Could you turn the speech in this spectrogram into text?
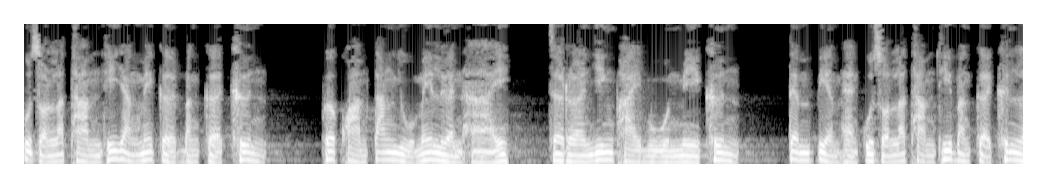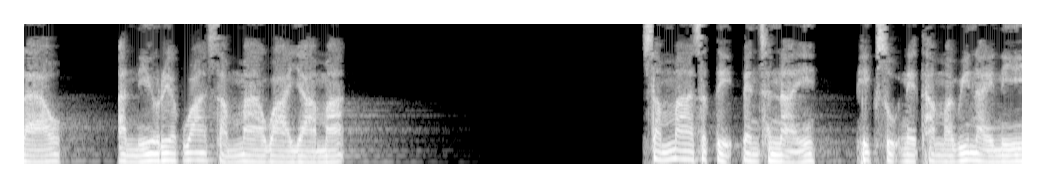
กุศลธรรมที่ยังไม่เกิดบังเกิดขึ้น เพื่อความตั้งอยู่ไม่เลือนหาย เจริญยิ่งภัยบูนมีขึ้น เต็มเปี่ยมแห่งกุศลธรรมที่บังเกิดขึ้นแล้ว อันนี้เรียกว่าสัมมาวายามะ สัมมาสติเป็นไนภิกษุในธรรมวินัยนี้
